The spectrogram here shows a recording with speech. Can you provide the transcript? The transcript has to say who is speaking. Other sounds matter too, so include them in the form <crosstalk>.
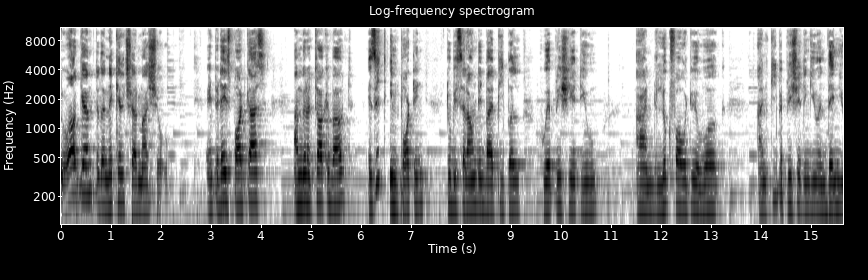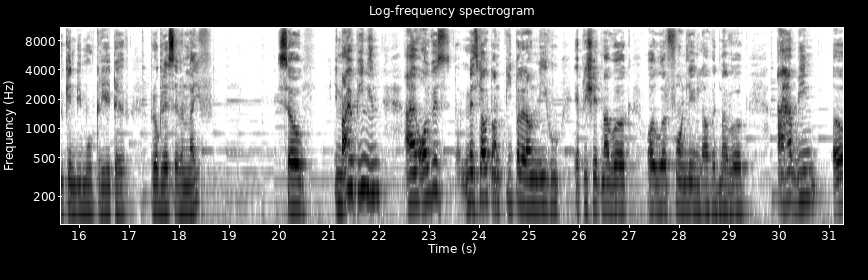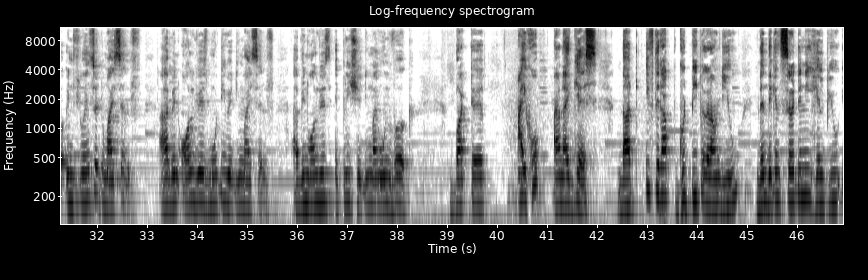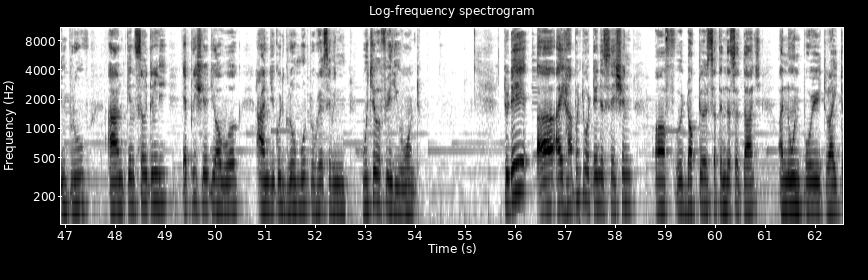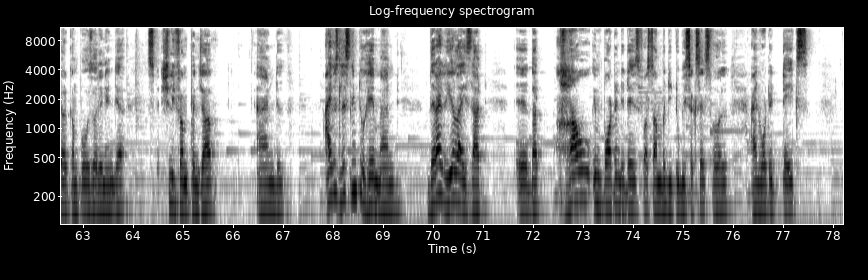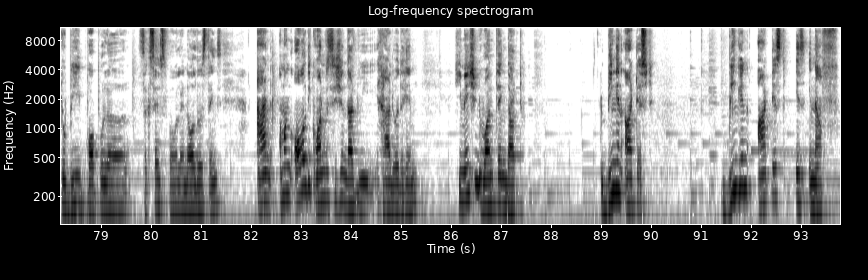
Speaker 1: Welcome to the Nikhil Sharma Show. In today's podcast, I'm going to talk about is it important to be surrounded by people who appreciate you and look forward to your work and keep appreciating you, and then you can be more creative, progressive in life? So, in my opinion, I have always missed out on people around me who appreciate my work or who are fondly in love with my work. I have been an influencer to myself. I have been always motivating myself. I've been always appreciating my own work. But uh, I hope and I guess that if there are good people around you, then they can certainly help you improve and can certainly appreciate your work and you could grow more progressive in whichever field you want. Today, uh, I happened to attend a session of Dr. Satinder Sartaaj, a known poet, writer, composer in India, especially from Punjab. And I was listening to him, and there I realized that uh, that how important it is for somebody to be successful and what it takes to be popular, successful, and all those things. And among all the conversation that we had with him, he mentioned one thing that being an artist, being an artist is enough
